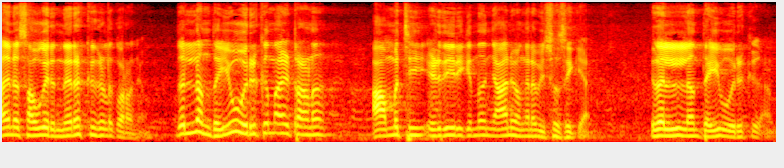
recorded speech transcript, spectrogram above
അതിന്റെ സൗകര്യം നിരക്കുകൾ കുറഞ്ഞു. ഇതെല്ലാം ദൈവം ഒരുക്കുന്നതായിട്ടാണ് ആ അമ്മച്ചി എഴുതിയിരിക്കുന്നത് ഞാനും അങ്ങനെ വിശ്വസിക്കാം. ഇതെല്ലാം ദൈവം ഒരുക്കുകയാണ്.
